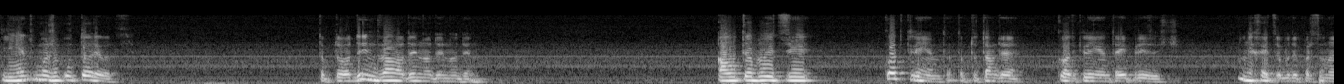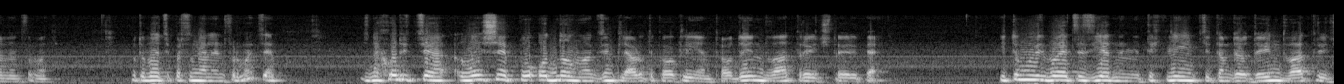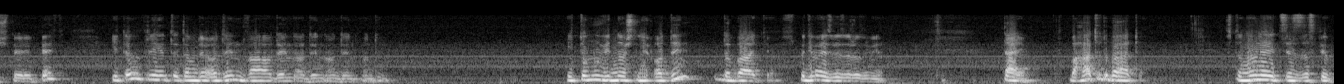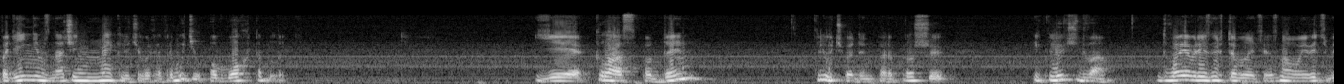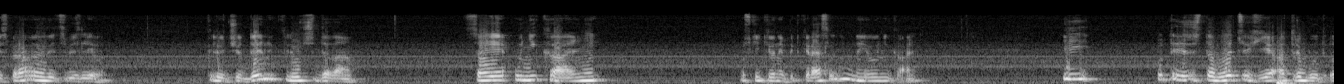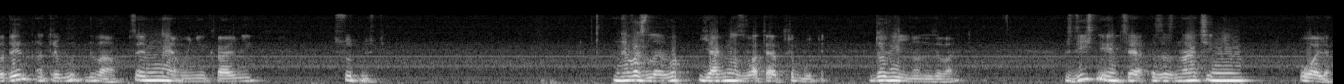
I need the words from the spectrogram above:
клієнт може повторюватися. Тобто 1, 2, 1, 1, 1. А у таблиці код клієнта, тобто там, де код клієнта і прізвище, ну нехай це буде персональна інформація. У таблиці персональна інформація знаходиться лише по одному екземпляру такого клієнта. 1, 2, 3, 4, 5. І тому відбувається з'єднання тих клієнтів там, де 1, 2, 3, 4, 5, І того клієнта там де 1, 2, 1, 1, 1, 1. І тому відношення 1 до багатьох. Сподіваюсь, ви зрозуміли. Далі. Багато до багато. Встановлюється за співпадінням значень неключових атрибутів обох таблиць. Є клас 1, ключ 1, перепрошую, і ключ 2. Двоє в різних таблицях. Знову уявіть собі справа, уявіть собі зліва. Ключ 1, ключ 2. Це є унікальні, оскільки вони підкреслені, вони є унікальні. І у тих же таблицях є атрибут 1, атрибут 2. Це не унікальні сутності. Неважливо, як назвати атрибути. Довільно називайте. Здійснюється зазначенням поля.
